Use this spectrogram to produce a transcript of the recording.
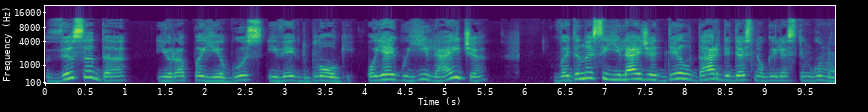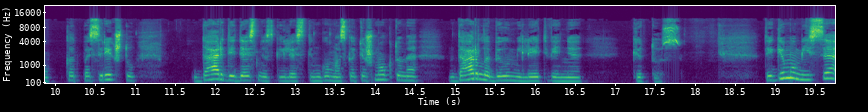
visada yra pajėgus įveikti blogį. O jeigu jį leidžia, vadinasi, jį leidžia dėl dar didesnio gailestingumo, kad pasireikštų dar didesnis gailestingumas, kad išmoktume dar labiau mylėti vieni kitus. Taigi mumyse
